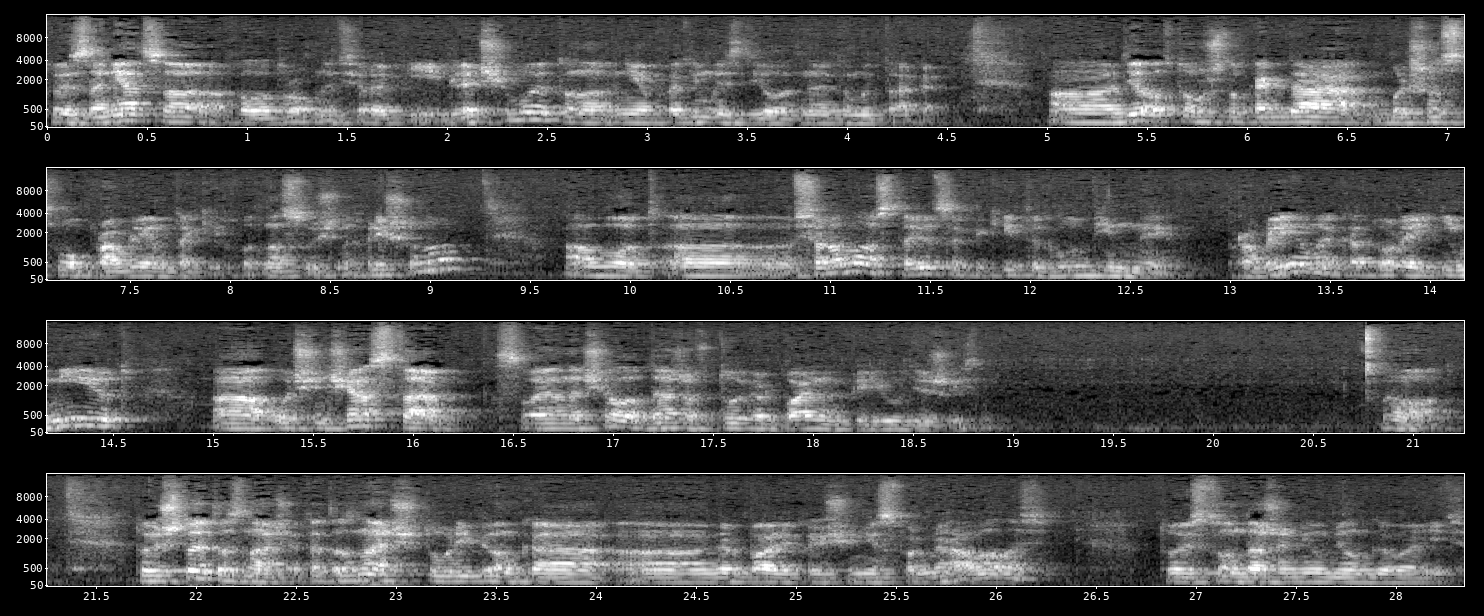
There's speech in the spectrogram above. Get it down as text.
То есть заняться холотропной терапией. Для чего это необходимо сделать на этом этапе? А, дело в том, что когда большинство проблем таких вот насущных решено, а, вот, а, все равно остаются какие-то глубинные проблемы, которые имеют очень часто свое начало даже в довербальном периоде жизни. Вот. То есть что это значит? Это значит, что у ребенка вербалика еще не сформировалась, то есть он даже не умел говорить.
